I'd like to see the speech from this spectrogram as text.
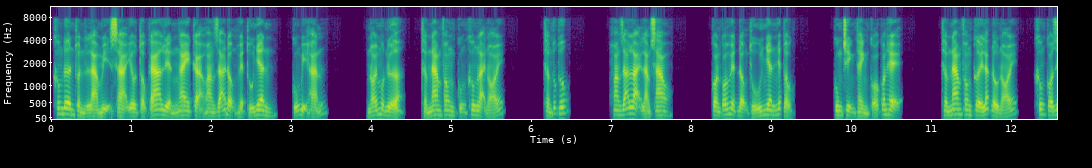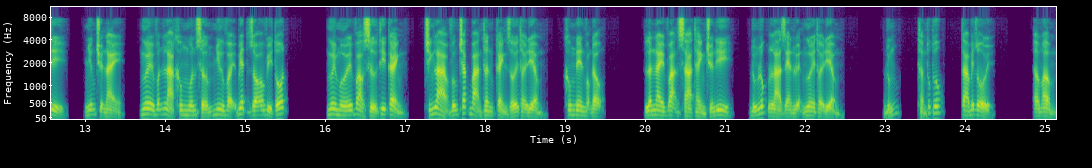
không đơn thuần là mị xà yêu tộc ca liền ngay cả hoang dã động huyệt thú nhân, cũng bị hắn. Nói một nửa thầm nam phong cũng không lại nói. Thầm thúc thúc, hoang dã lại làm sao? Còn có huyệt động thú nhân nhất tộc, cùng trịnh thành có quan hệ? Thầm nam phong cười lắc đầu nói, không có gì, những chuyện này, ngươi vẫn là không muốn sớm như vậy biết rõ vì tốt ngươi mới vào sử thi cảnh, chính là vững chắc bản thân cảnh giới thời điểm, không nên vọng động. Lần này vạn xà thành chuyến đi, đúng lúc là rèn luyện ngươi thời điểm. Đúng thầm thúc thúc, ta biết rồi. Ầm ầm.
